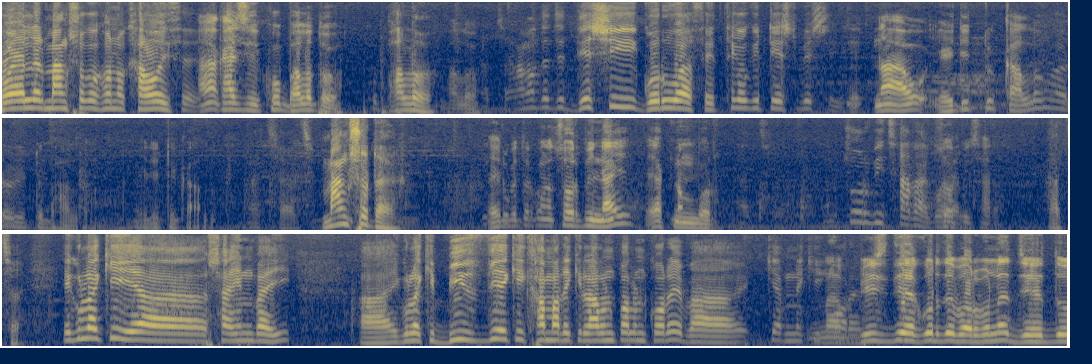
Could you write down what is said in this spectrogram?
গয়ালের মাংস কখনো খাওয়া হয়েছে হ্যাঁ খাইছি খুব ভালো তো। খুব ভালো? ভালো। আচ্ছা আমাদের যে দেশি গরু আছে এর থেকেও কি টেস্ট বেশি? না ও একটু কালো আর একটু ভালো। এটি একটু কালো। আচ্ছা আচ্ছা মাংসটা? এর ভিতর কোনো চর্বি নাই এক নম্বর। চর্বি ছাড়া চর্বি ছাড়া। আচ্ছা এগুলা কি শাহিন ভাই এগুলা কি বীজ দিয়ে কি খামারে কি লালন পালন করে বা কেমনে কি করে? বীজ দিয়ে করতে পারব না যেহেতু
